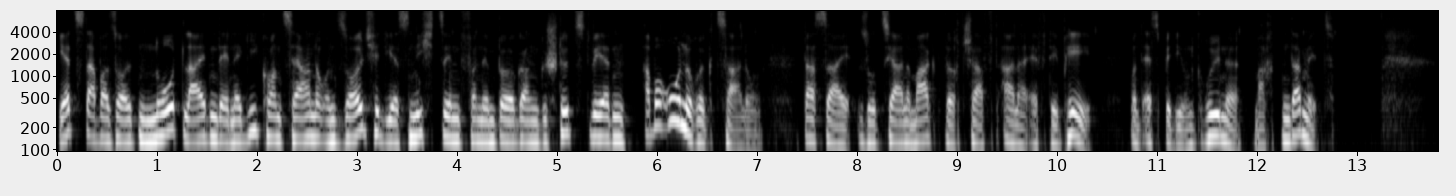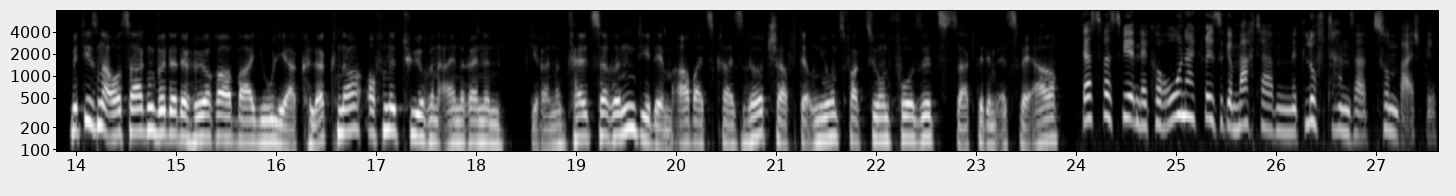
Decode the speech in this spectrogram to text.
Jetzt aber sollten notleidende Energiekonzerne und solche, die es nicht sind, von den Bürgern gestützt werden, aber ohne Rückzahlung. Das sei soziale Marktwirtschaft aller FDP. Und SPD und Grüne machten damit. Mit diesen Aussagen würde der Hörer bei Julia Klöckner offene Türen einrennen. Die Rheinland-Pfälzerin, die dem Arbeitskreis Wirtschaft der Unionsfraktion vorsitzt, sagte dem SWR, das, was wir in der Corona-Krise gemacht haben mit Lufthansa zum Beispiel,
